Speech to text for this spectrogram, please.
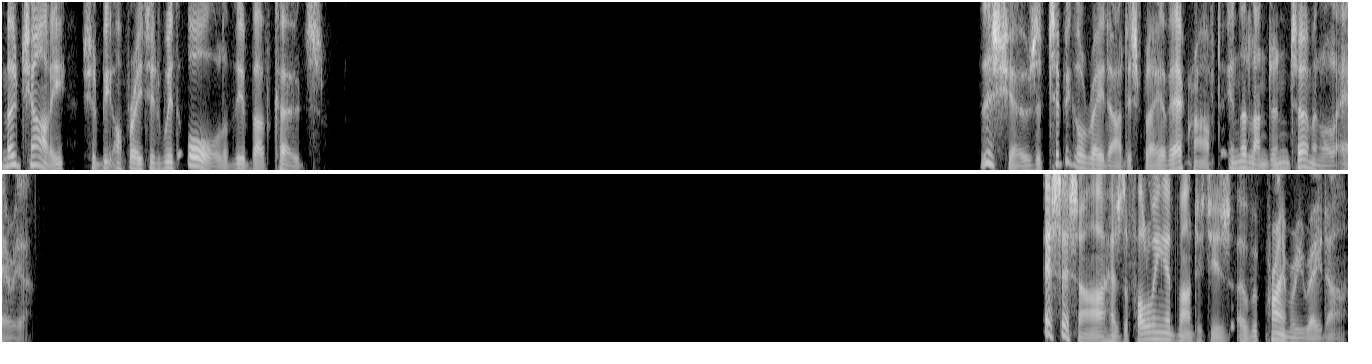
Mode Charlie should be operated with all of the above codes. This shows a typical radar display of aircraft in the London terminal area. SSR has the following advantages over primary radar.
